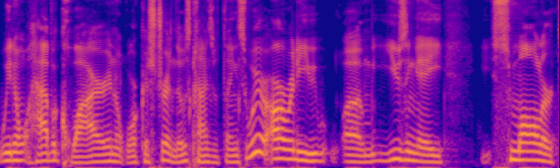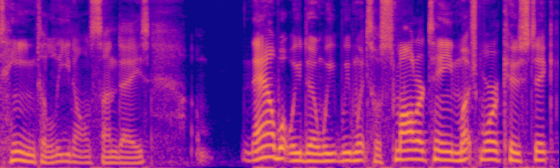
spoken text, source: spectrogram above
We don't have a choir and an orchestra and those kinds of things. We're already um, using a smaller team to lead on Sundays now what we've done, we, we went to a smaller team, much more acoustic.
